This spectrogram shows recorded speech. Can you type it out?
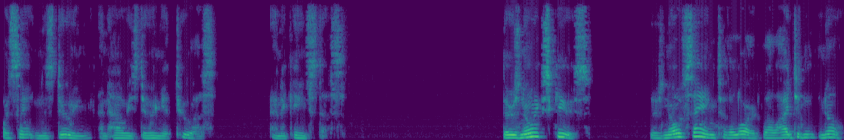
what Satan is doing and how he's doing it to us and against us. There's no excuse. There's no saying to the Lord, Well, I didn't know.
